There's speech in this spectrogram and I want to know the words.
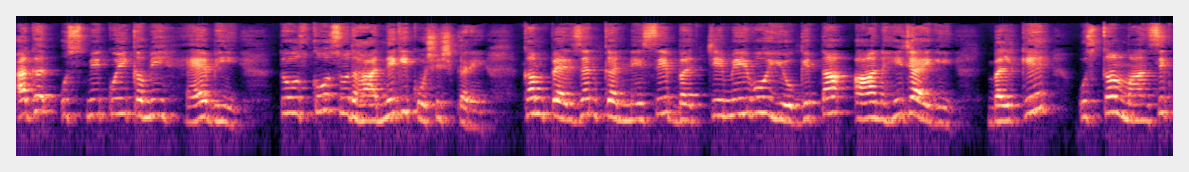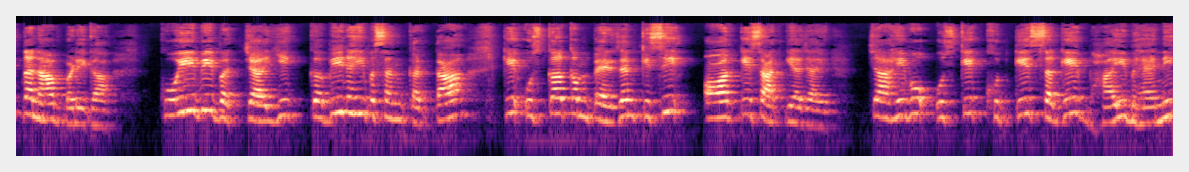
अगर उसमें कोई कमी है भी तो उसको सुधारने की कोशिश करें। कंपैरिजन करने से बच्चे में वो योग्यता आ नहीं जाएगी, बल्कि उसका मानसिक तनाव बढ़ेगा। कोई भी बच्चा ये कभी नहीं पसंद करता कि उसका कंपैरिजन किसी और के साथ किया जाए, चाहे वो उसके खुद के सगे भाई बहनी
